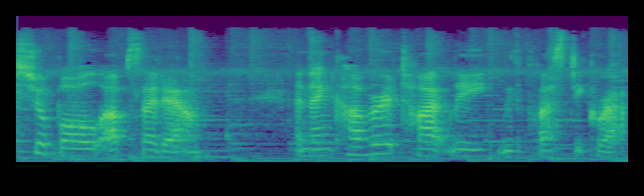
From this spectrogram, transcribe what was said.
Place your bowl upside down and then cover it tightly with plastic wrap.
